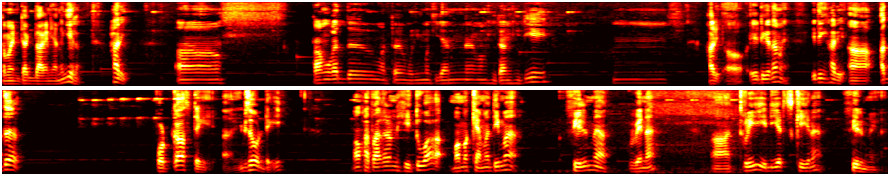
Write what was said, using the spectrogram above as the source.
කමෙන්ටක් දාගෙන යන්න කියලා. හරි. තමගත්ද මට මුලින්ම කියන්න මං හිතන් හිටියේ? හරි. ඒටික තමයි. ඉතින් හරි. අද පොඩ්කාස්ට් එක ඉපිසෝඩ් එක ම කතා කරන්න හිතුවා මම කැමතිම ෆිල්ම්යක් වෙන 3 ඉඩියට්ස් කියන ෆිල්ම් එක.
